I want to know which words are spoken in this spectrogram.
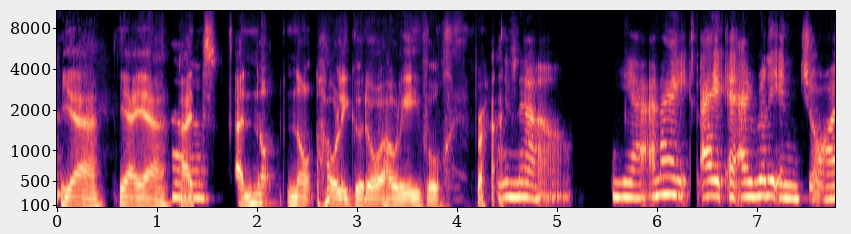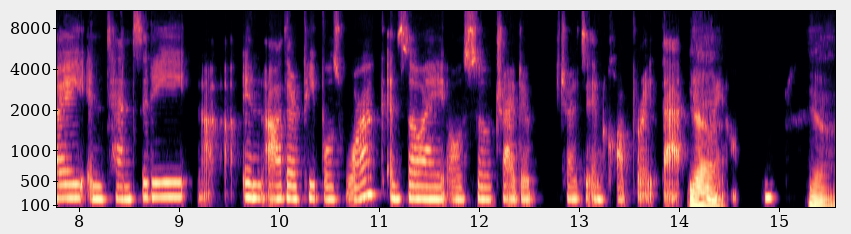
yeah, yeah, yeah. Uh, and not not wholly good or wholly evil, perhaps. No. Yeah, and I, I I really enjoy intensity uh, in other people's work, and so I also try to try to incorporate that. Yeah, yeah. Yeah.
